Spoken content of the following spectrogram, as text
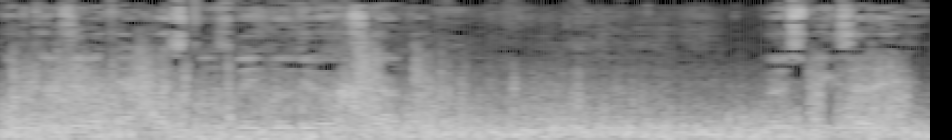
Port Elizabeth'e yaklaştığımız belli oluyor rüzgardan. Görüşmek üzere.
